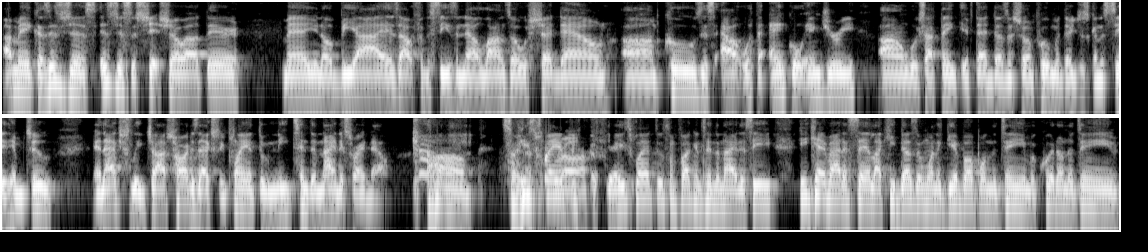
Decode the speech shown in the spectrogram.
I mean, because it's just it's just a shit show out there, man. You know, Bi is out for the season now. Lonzo was shut down. Um, Kuz is out with the ankle injury, um, which I think if that doesn't show improvement, they're just going to sit him too. And actually, Josh Hart is actually playing through knee tendonitis right now. Um, so he's That's playing. rough. Through, yeah, he's playing through some fucking tendonitis. He he came out and said like he doesn't want to give up on the team or quit on the team.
